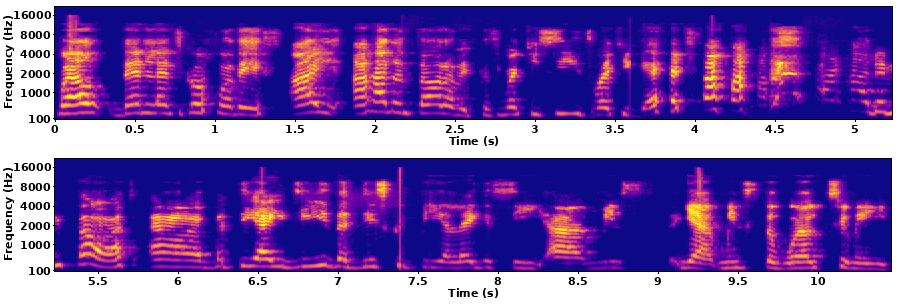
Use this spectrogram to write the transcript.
Well, then let's go for this. I, I hadn't thought of it because what you see is what you get. I hadn't thought, uh, but the idea that this could be a legacy uh, means yeah means the world to me.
